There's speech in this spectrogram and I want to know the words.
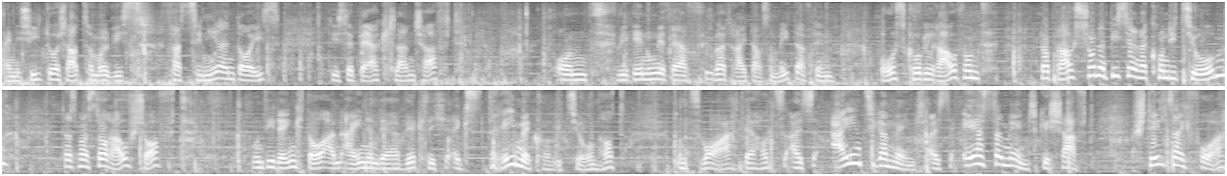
Eine Skitour, schaut mal, wie es faszinierend da ist, diese Berglandschaft. Und wir gehen ungefähr auf über 3000 Meter auf den Rosskogel rauf und da brauchst du schon ein bisschen eine Kondition, dass man es da rauf schafft. Und ich denke da an einen, der wirklich extreme Kondition hat. Und zwar, der hat es als einziger Mensch, als erster Mensch geschafft. Stellt euch vor,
